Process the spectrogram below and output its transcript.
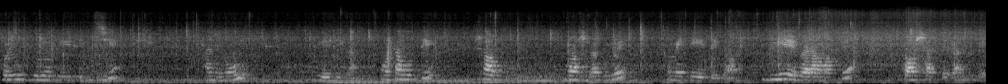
হলুদ গুঁড়ো দিয়ে দিচ্ছি, আর নুন। দিয়ে দিলাম। মোটামুটি সব মশলাগুলোই আমি দিয়ে দিলাম। দিয়ে এবার আমাকে কষাতে লাগবে।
